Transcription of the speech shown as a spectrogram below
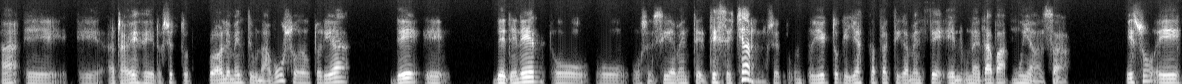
a, eh, a través de, ¿no es cierto?, probablemente un abuso de autoridad de eh, detener o, o, o sencillamente desechar, ¿no es cierto?, un proyecto que ya está prácticamente en una etapa muy avanzada. Eso eh,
